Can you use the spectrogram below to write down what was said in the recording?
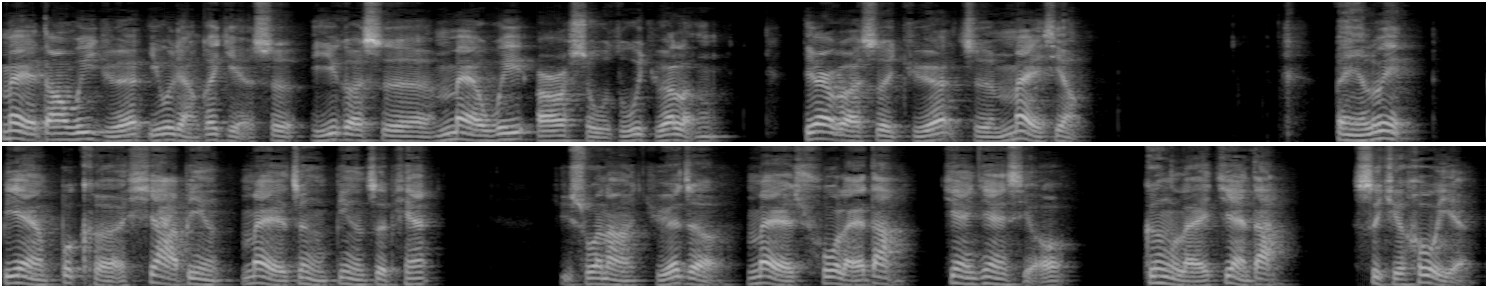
脉当微厥有两个解释，一个是脉微而手足厥冷，第二个是厥指脉象。本论便不可下病脉证病治篇。据说呢，厥者脉出来大，渐渐小。更来渐大，是其后也。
